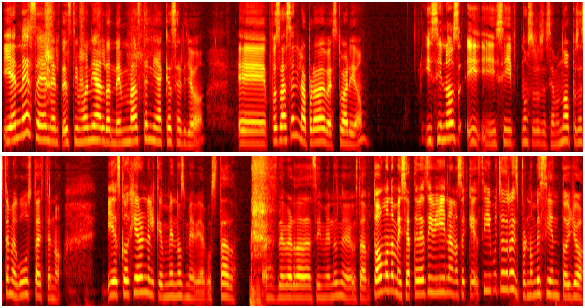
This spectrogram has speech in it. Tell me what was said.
Y en ese, en el testimonial, donde más tenía que ser yo, eh, pues hacen la prueba de vestuario. Y si nos, y, y si nosotros decíamos, no, pues este me gusta, este no. Y escogieron el que menos me había gustado. De verdad, así menos me había gustado. Todo el mundo me decía, te ves divina, no sé qué. Sí, muchas gracias, pero no me siento yo,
